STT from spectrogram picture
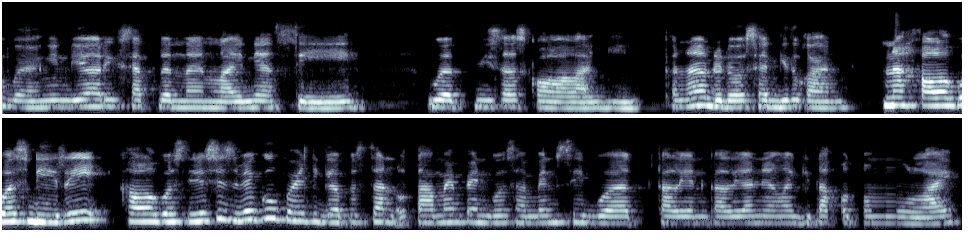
ngebayangin dia riset dan lain-lainnya sih buat bisa sekolah lagi. Karena udah dosen gitu kan Nah, kalau gue sendiri, kalau gue sendiri sih sebenarnya gue punya tiga pesan utama yang pengen gue sampein sih buat kalian-kalian yang lagi takut memulai.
